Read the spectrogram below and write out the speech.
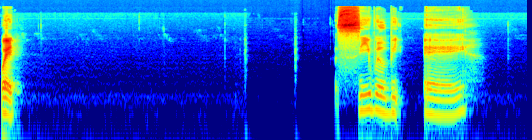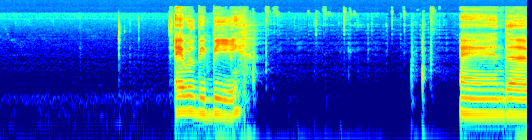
wait. C will be a A will be B. And uh,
